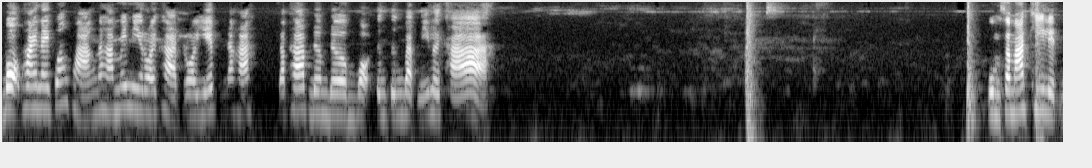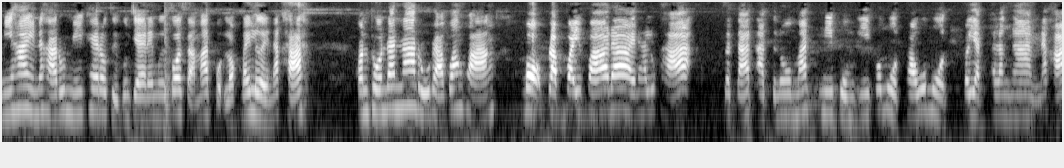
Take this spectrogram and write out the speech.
เบาะภายในกว้างขวางนะคะ ไม่มีรอยขาดรอยเย็บนะคะ สภาพเดิมๆเบาะตึงๆแบบนี้เลยค่ะ ปุ่มสมาร์ทคีย์เลสมีให้นะคะ รุ่นนี้แค่เราถือกุญแจในมือก็สามารถปลดล็อกได้เลยนะคะคอนโทรลด้านหน้าหรูหรากว้างขวาง เบาะปรับไฟฟ้าได้นะคะลูกค้าสตาร์ทอัตโนมัติ มีปุ่ม Eco Mode Power Mode ประหยัดพลังงานนะคะ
